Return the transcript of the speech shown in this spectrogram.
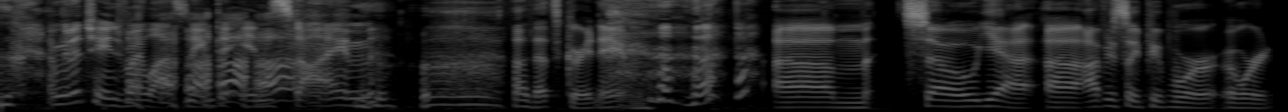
I'm gonna change my last name to Einstein. oh, that's a great name. um, so yeah, uh, obviously people were were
